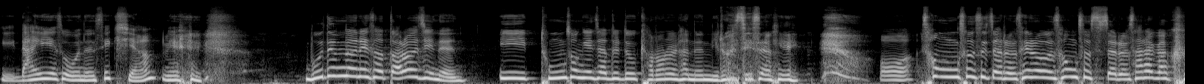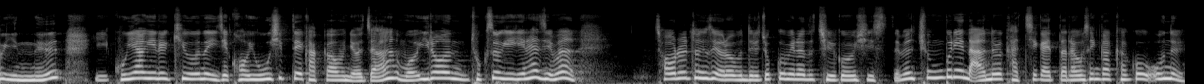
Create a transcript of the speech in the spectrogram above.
이 나이에서 오는 섹시함. 예. 모든 면에서 떨어지는 이 동성애자들도 결혼을 하는 이런 세상에 어, 성소수자로 새로운 성소수자로 살아가고 있는 이 고양이를 키우는 이제 거의 50대 가까운 여자 뭐 이런 족속이긴 하지만 저를 통해서 여러분들이 조금이라도 즐거울 수 있으면 충분히 나눌 가치가 있다라고 생각하고 오늘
